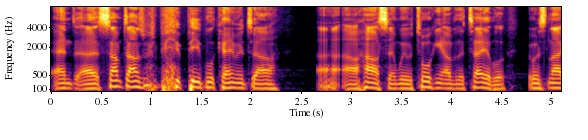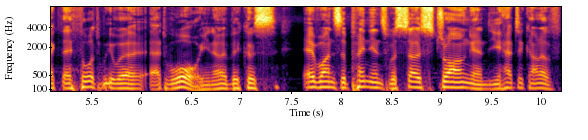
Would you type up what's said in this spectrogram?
and uh, sometimes when people came into our uh, our house and we were talking over the table, it was like they thought we were at war, you know, because everyone's opinions were so strong and you had to kind of.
